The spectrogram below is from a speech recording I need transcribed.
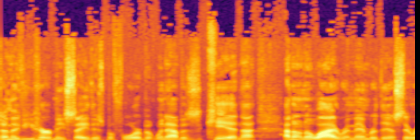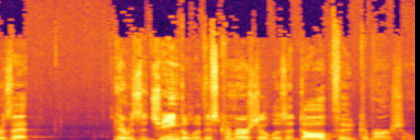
Some of you heard me say this before, but when I was a kid, and I, I don't know why I remember this, there was that there was a jingle of this commercial. It was a dog food commercial.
